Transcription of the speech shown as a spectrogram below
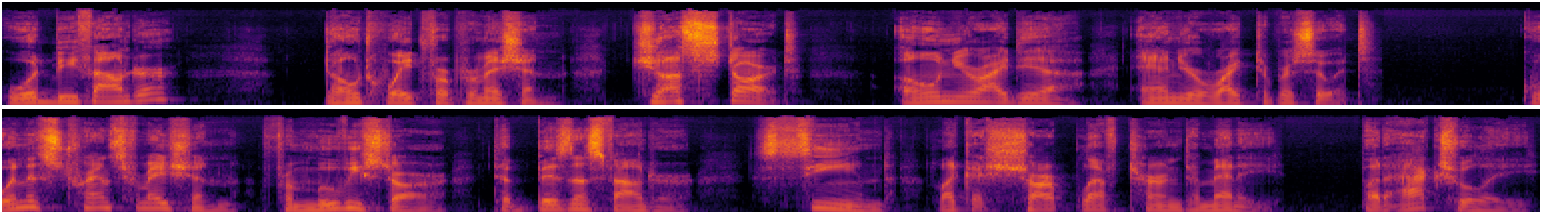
would be founder don't wait for permission. Just start. Own your idea and your right to pursue it. Gwyneth's transformation from movie star to business founder seemed like a sharp left turn to many, but actually,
